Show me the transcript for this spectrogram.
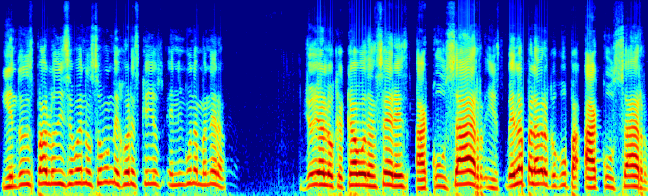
Y entonces Pablo dice, bueno, somos mejores que ellos en ninguna manera. Yo ya lo que acabo de hacer es acusar, y ve la palabra que ocupa, acusar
